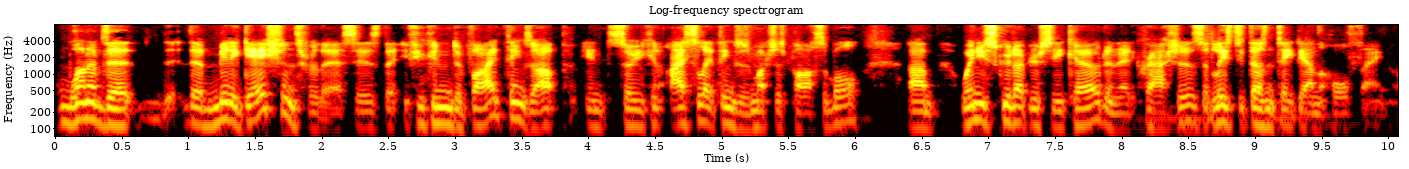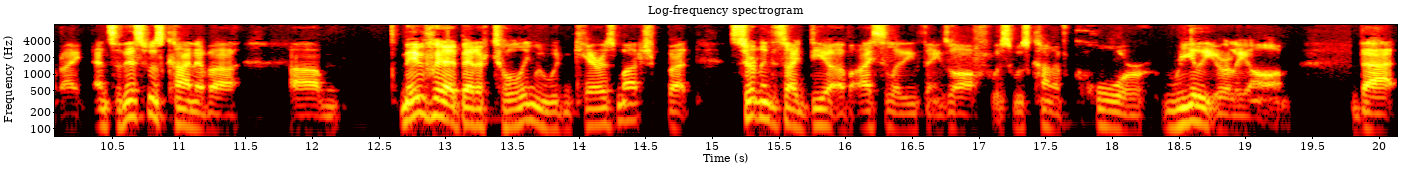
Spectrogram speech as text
one of the the mitigations for this is that if you can divide things up in so you can isolate things as much as possible um, when you screwed up your c code and it crashes at least it doesn't take down the whole thing right and so this was kind of a um, maybe if we had better tooling we wouldn't care as much but certainly this idea of isolating things off was was kind of core really early on that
